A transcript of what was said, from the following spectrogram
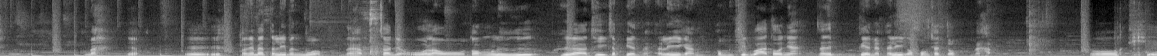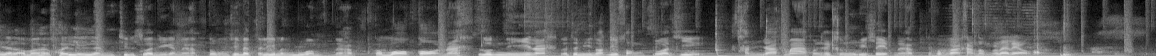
เห็นปะเนี่ย เออตอนนี้แบตเตอรี่มันบวมนะครับ ก็เดี๋ยวเราต้องรื้อเพื่อที่จะเปลี่ยนแบตเตอรี่กัน ผมคิดว่าตัวเนี้ยน่าจะเปลี่ยนแบตเตอรี่ก็คงจะจบนะครับ โอเคเดี๋ยวเรามาค่อยๆลื้อกันชิ้นส่วนนี้กันนะครับ ตรงที่แบตเตอรี่มันบวมนะครับต้องบอกก่อนนะ รุ่นนี้นะเราจะมีน็อตอยู่ 2 ตัวที่ขันยากมากต้องใช้เครื่องมือพิเศษนะครับแต่ผมก็ขันออกมาได้แล้ว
